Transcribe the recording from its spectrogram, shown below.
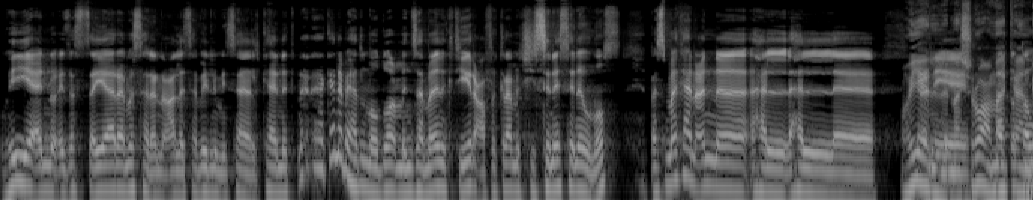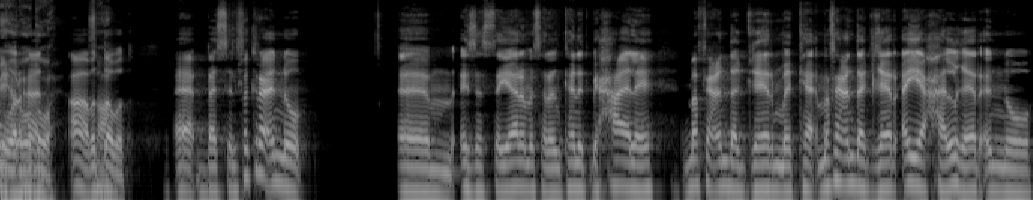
وهي إنه إذا السيارة مثلا على سبيل المثال كانت نحن حكينا بهذا الموضوع من زمان كتير على فكرة من شي سنة سنة ونص بس ما كان عندنا هال هال وهي يعني المشروع ما كان بهالوضوح آه بالضبط. آه بس الفكرة إنه إذا السيارة مثلا كانت بحالة ما في عندك غير مكا... ما في عندك غير أي حل غير إنه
